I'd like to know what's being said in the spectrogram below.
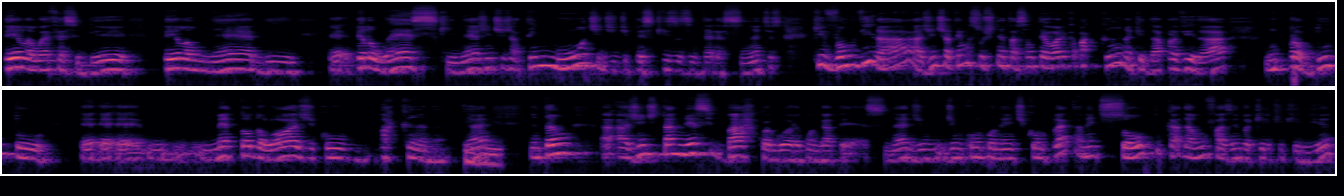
Pela UFSB, pela UNEB, é, pela UESC, né? A gente já tem um monte de, de, pesquisas interessantes que vão virar. A gente já tem uma sustentação teórica bacana que dá para virar um produto é, é, metodológico bacana, né? Uhum. Então a, a gente está nesse barco agora com o HPS, né? De um, de um componente completamente solto, cada um fazendo aquilo que queria.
